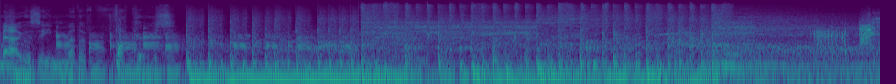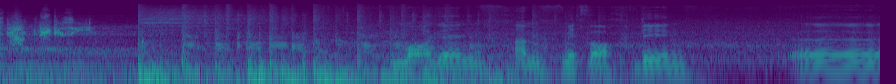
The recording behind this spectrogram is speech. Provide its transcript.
Magazine, motherfuckers. Morgen am Mittwoch, den äh,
